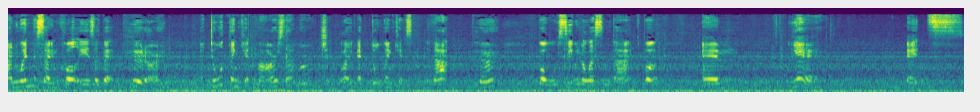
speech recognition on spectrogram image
And when the sound quality is a bit poorer, I don't think it matters that much. Like, I don't think it's that poor. But we'll see when I listen back. But, um, yeah, it's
